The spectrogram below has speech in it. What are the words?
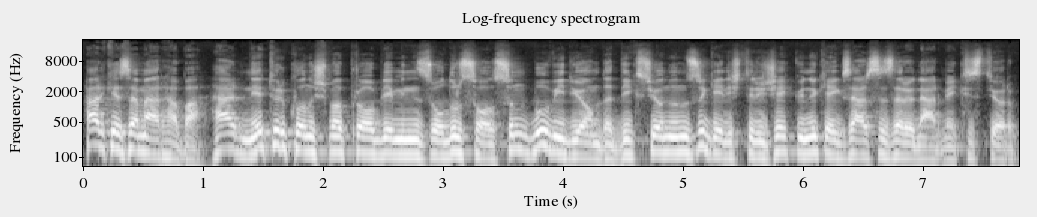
Herkese merhaba. Her ne tür konuşma probleminiz olursa olsun bu videomda diksiyonunuzu geliştirecek günlük egzersizler önermek istiyorum.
